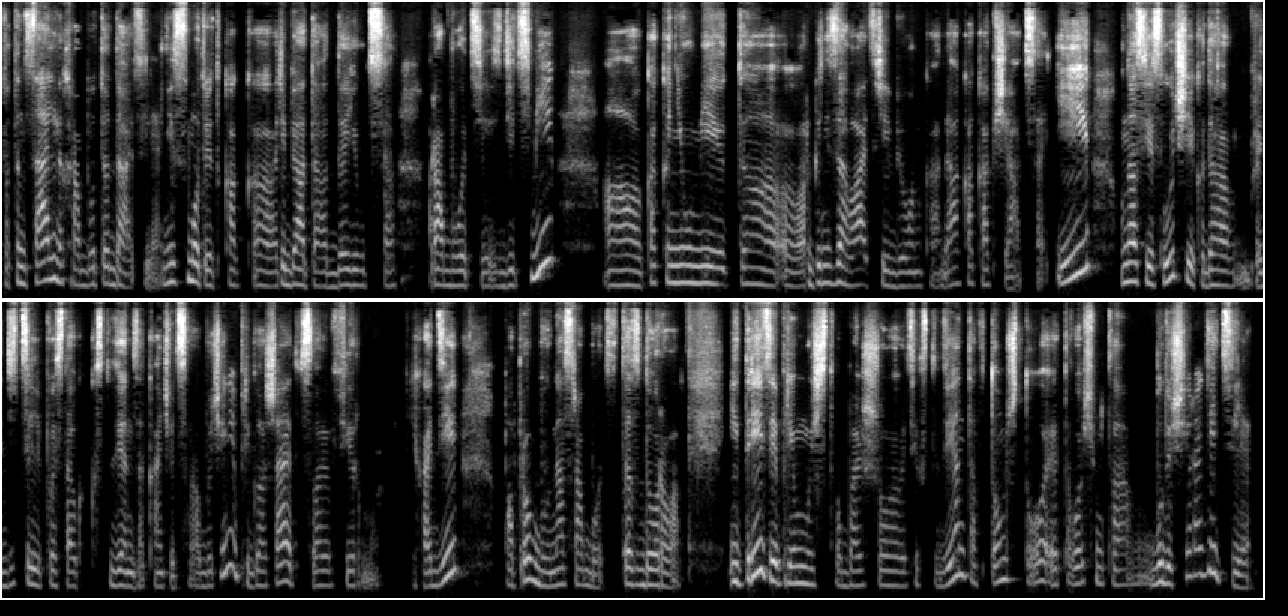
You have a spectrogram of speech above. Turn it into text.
потенциальных работодателей. Они смотрят, как а, ребята отдаются работе с детьми, а, как они умеют организовать ребенка, да, как общаться. И у нас есть случаи, когда родители после того, как студент заканчивает свое обучение, приглашают в свою фирму приходи, попробуй у нас работать. Это здорово. И третье преимущество большое этих студентов в том, что это, в общем-то, будущие родители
